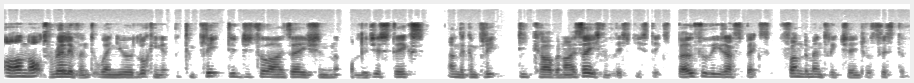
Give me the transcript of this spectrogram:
are not relevant when you're looking at the complete digitalization of logistics and the complete decarbonisation of logistics. Both of these aspects fundamentally change your system.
